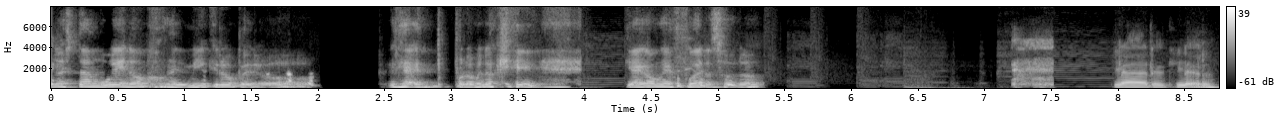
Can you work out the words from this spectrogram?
no es tan bueno con el micro, pero por lo menos que, que haga un esfuerzo, ¿no? Claro, claro.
